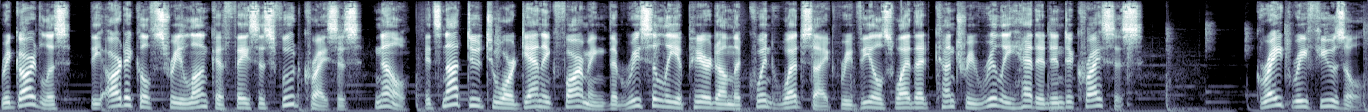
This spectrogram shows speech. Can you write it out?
Regardless, the article Sri Lanka faces food crisis, no, it's not due to organic farming that recently appeared on the Quint website reveals why that country really headed into crisis. Great Refusal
